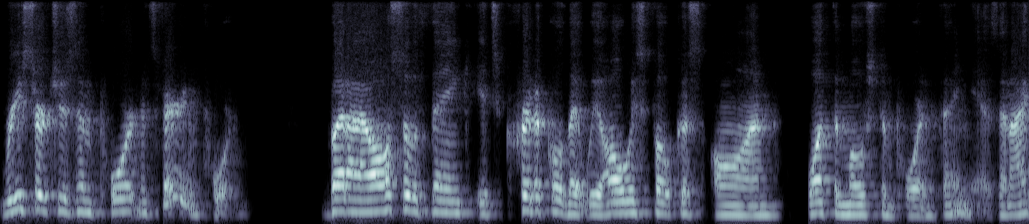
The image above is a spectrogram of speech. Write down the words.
Research is important. It's very important. But I also think it's critical that we always focus on what the most important thing is. And I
